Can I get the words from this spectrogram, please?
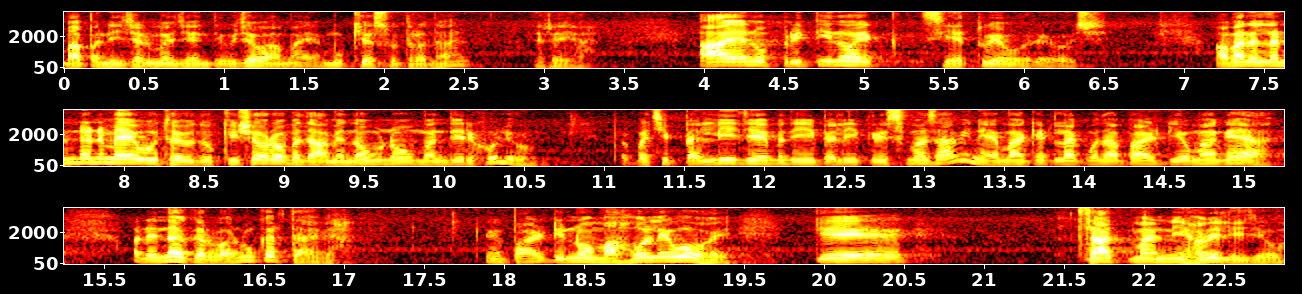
બાપાની જન્મજયંતિ ઉજવવામાં એ મુખ્ય સૂત્રધાર રહ્યા. આ એનો પ્રીતિનો એક સેતુ એવો રહ્યો છે. અમારે લંડનમાં એવું થયું હતું, કિશોરો બધા, અમે નવું નવું મંદિર ખોલ્યું. પણ પછી પહેલી જે બધી પેલી ક્રિસમસ આવી ને એમાં કેટલાક બધા પાર્ટીઓમાં ગયા અને ન કરવાનું કરતા આવ્યા. પાર્ટીનો માહોલ એવો હોય કે સાત માનની હવેલી જેવો.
